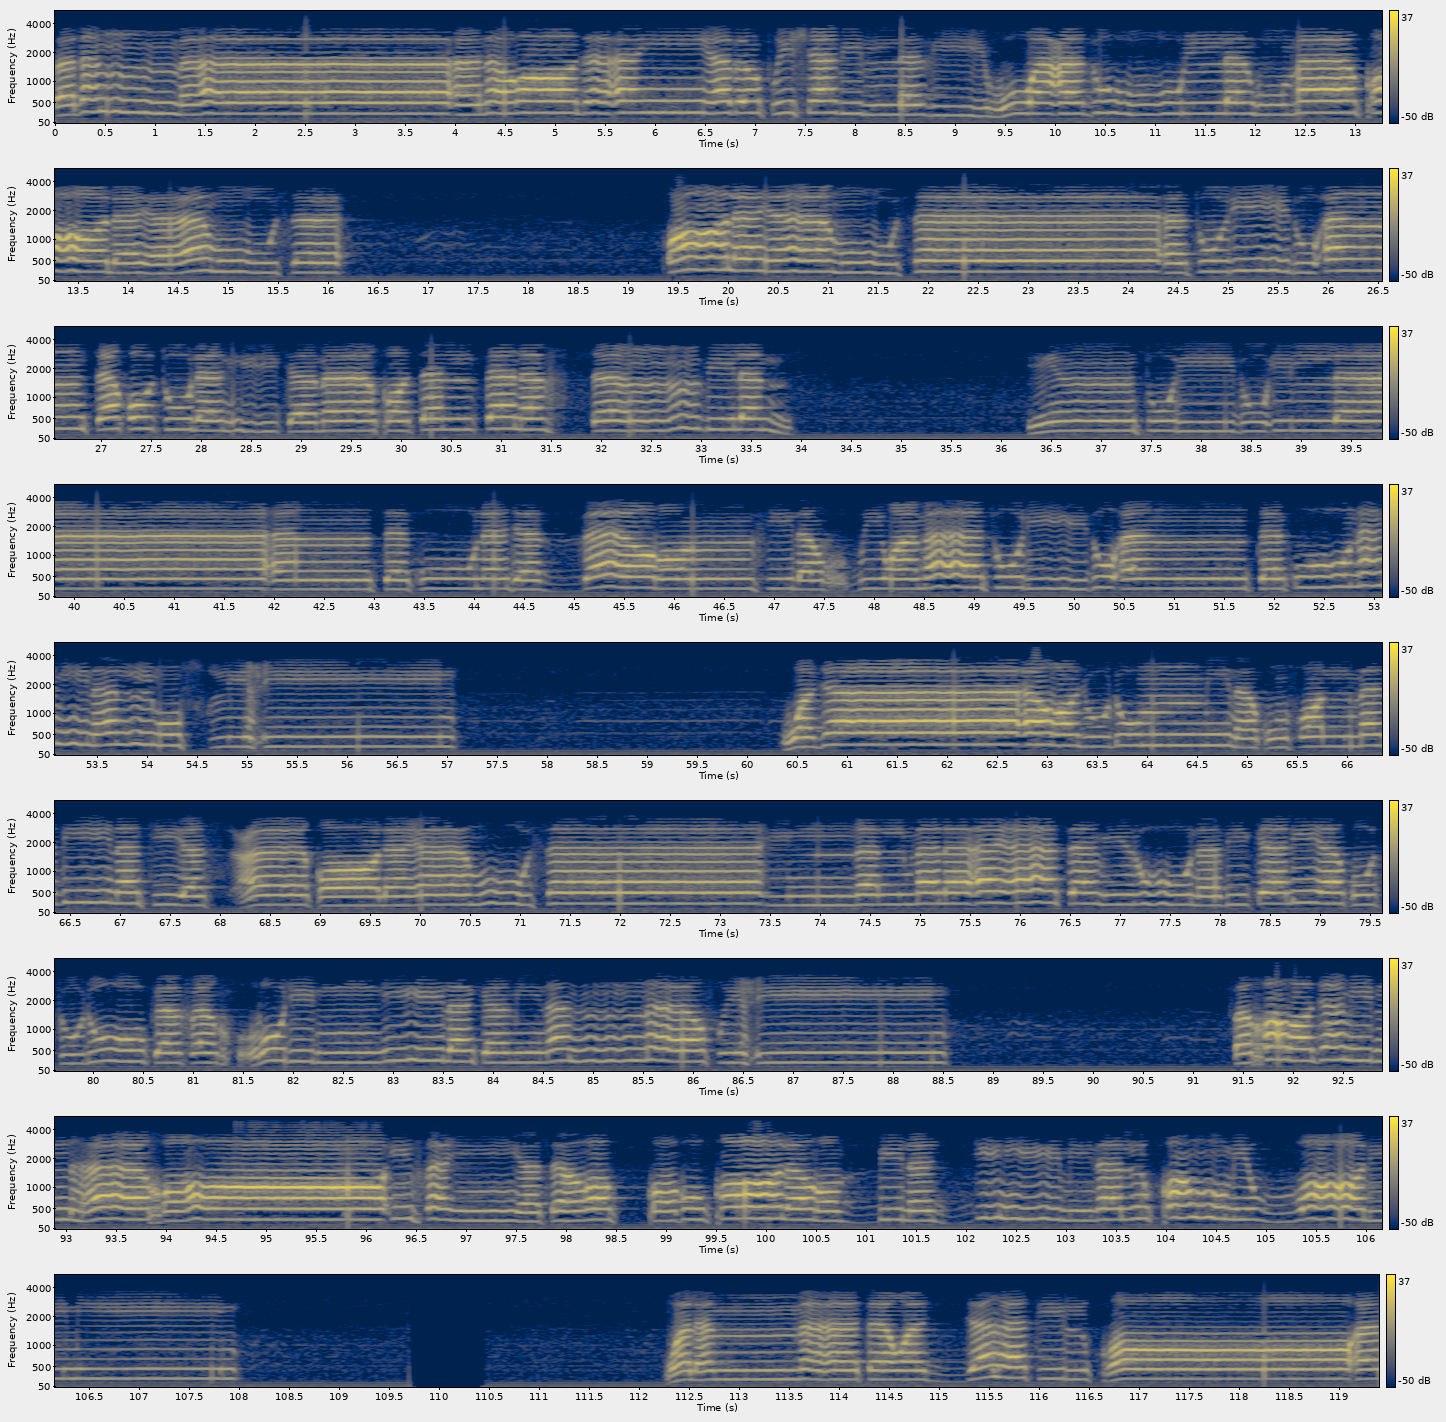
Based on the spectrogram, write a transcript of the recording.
فلما أن أراد أن يبطش بالذي هو عدو لهما قال يا موسى تقتلني كما قتلت نفسا بلم إن تريد إلا أن تكون جبارا في الأرض وما تريد أن تكون من المصلحين. وجاء رجل من قصى المدينة يسعى قال يا موسى إن الملأ يأتمرون بك ليقتلوك فاخرجني لك من الناصحين. فخرج منها خائفا يترقب. قال رب نجني من القوم الظالمين. ولما توجه تلقاه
